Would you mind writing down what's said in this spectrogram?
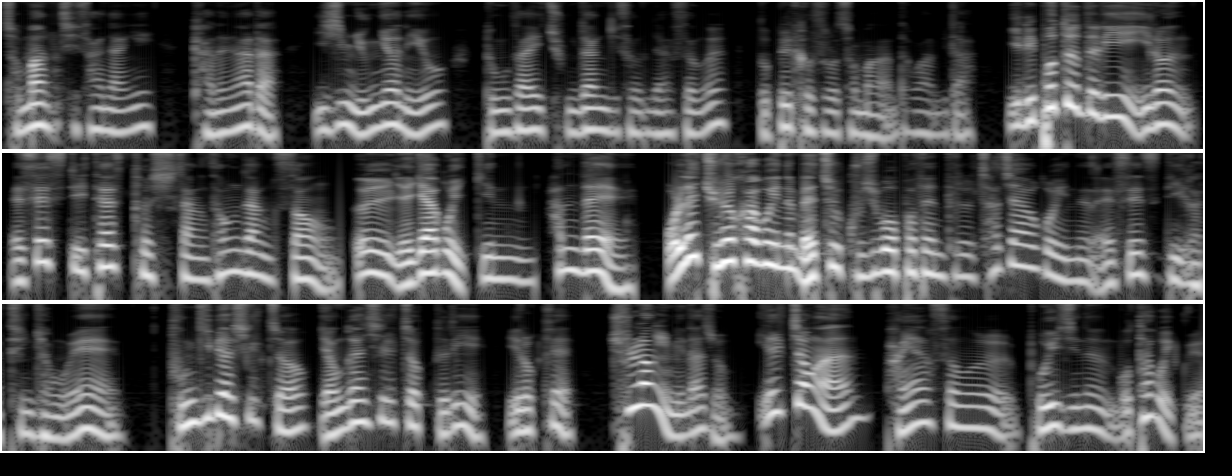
전망치 사냥이 가능하다. 26년 이후 동사의 중장기 성장성을 높일 것으로 전망한다고 합니다. 이 리포트들이 이런 SSD 테스터 시장 성장성을 얘기하고 있긴 한데 원래 주력하고 있는 매출 95%를 차지하고 있는 SSD 같은 경우에 분기별 실적, 연간 실적들이 이렇게 출렁입니다. 좀 일정한 방향성을 보이지는 못하고 있고요.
